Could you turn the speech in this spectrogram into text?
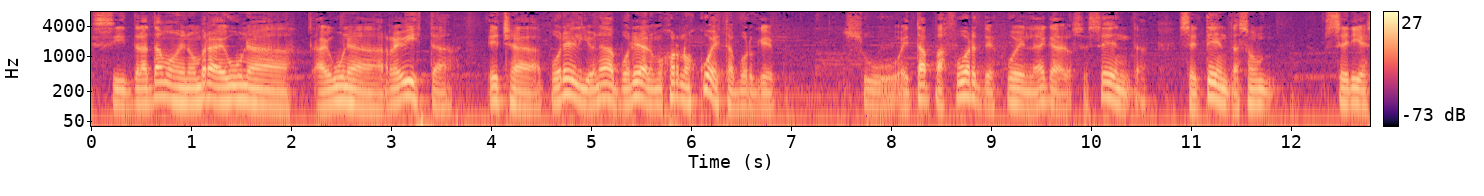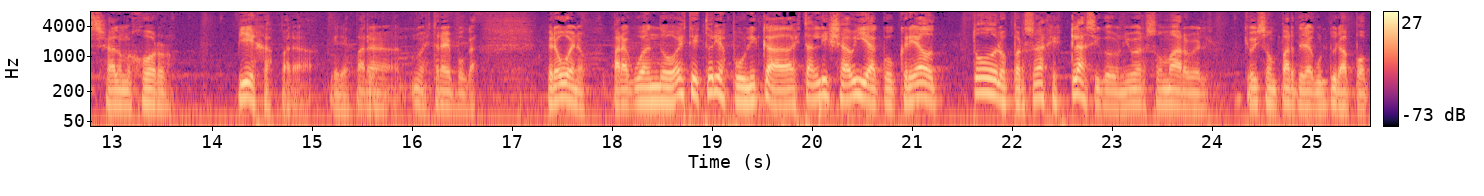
si tratamos de nombrar alguna alguna revista hecha por él, guionada por él, a lo mejor nos cuesta porque su etapa fuerte fue en la década de los 60, 70, son series ya a lo mejor viejas para, para nuestra época. Pero bueno, para cuando esta historia es publicada, Stan Lee ya había co-creado todos los personajes clásicos del universo Marvel, que hoy son parte de la cultura pop.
